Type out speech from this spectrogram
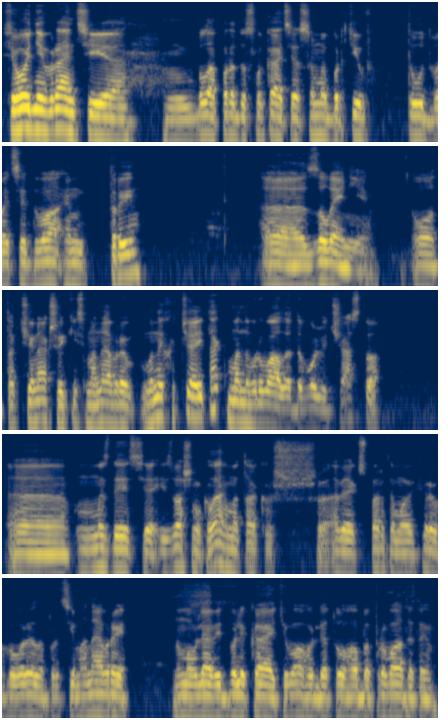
Сьогодні вранці була передислокація семи бортів Ту-22М3 е, зелені. От, так чи інакше, якісь маневри. Вони, хоча і так маневрували доволі часто. Е, ми, здається, і з вашими колегами, також авіаекспертами в ефірах говорили про ці маневри. Ну, мовляв, відволікають увагу для того, аби провадити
